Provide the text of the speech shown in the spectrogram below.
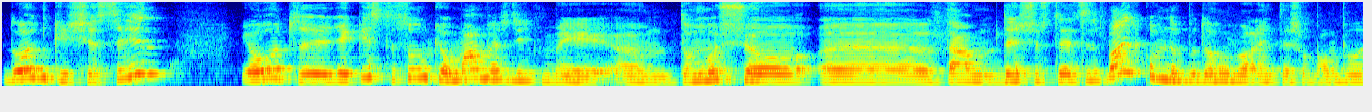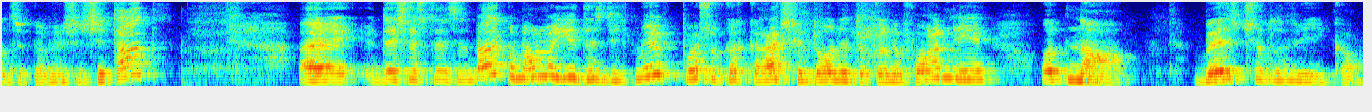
доньки ще син. І от які стосунки у мами з дітьми, тому що там дещо стається з батьком, не буду говорити, щоб вам було цікавіше читати. Е, дещо стається з батьком, мама їде з дітьми в пошуках кращої долі до Каліфорнії одна, без чоловіка.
